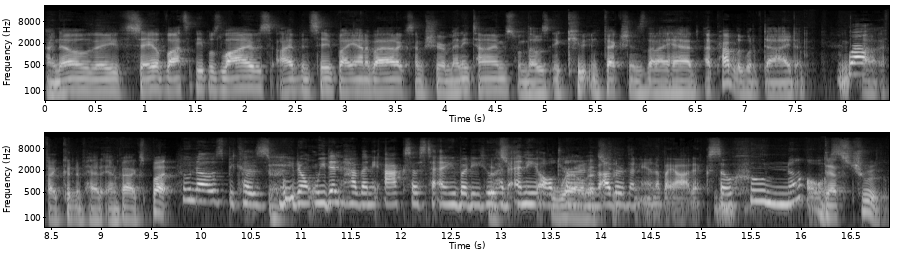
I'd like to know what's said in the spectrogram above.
I know they've saved lots of people's lives. I've been saved by antibiotics, I'm sure, many times. When those acute infections that I had, I probably would have died Well- uh, if I couldn't have had antibiotics. But Who knows? Because we don't, we didn't have any access to anybody who had any alternative that's other true. than antibiotics. So who knows? That's true.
